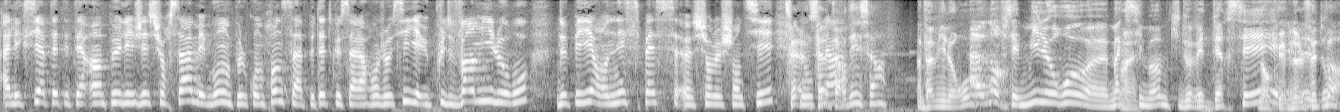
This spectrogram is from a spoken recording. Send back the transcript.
Alexis a peut-être été un peu léger sur ça, mais bon, on peut le comprendre. Ça peut-être que ça l'arrange aussi. Il y a eu plus de 20 000 euros de payés en espèces euh, sur le chantier. C'est interdit, ça? 20 000 euros Ah non, c'est 1000 euros euh, maximum qui doivent être versés. Donc, ne le Euh, faites donc, pas,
